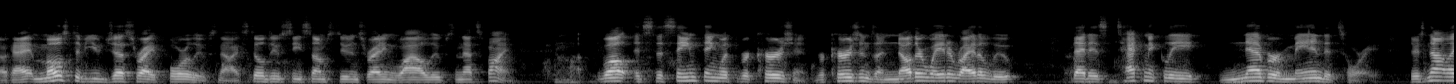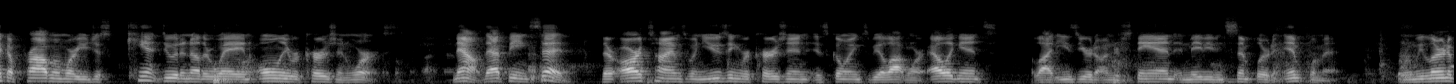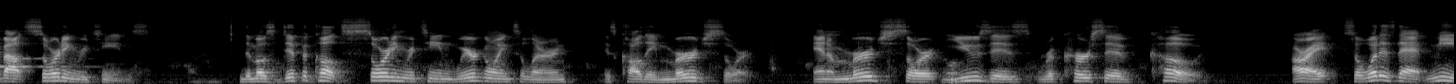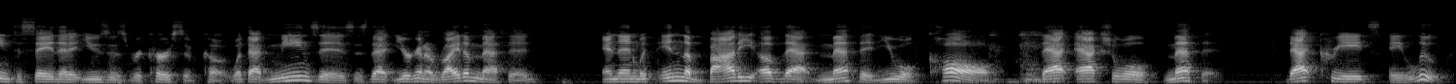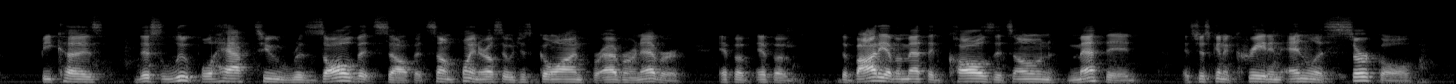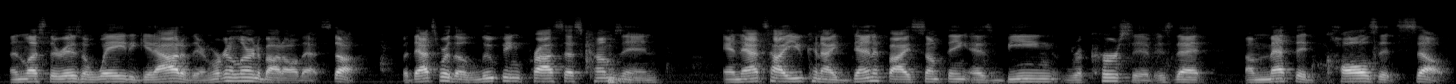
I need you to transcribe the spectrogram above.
Okay, most of you just write for loops now. I still do see some students writing while loops, and that's fine. Well, it's the same thing with recursion. Recursion's another way to write a loop that is technically never mandatory. There's not like a problem where you just can't do it another way and only recursion works. Now, that being said, there are times when using recursion is going to be a lot more elegant, a lot easier to understand, and maybe even simpler to implement. When we learn about sorting routines, the most difficult sorting routine we're going to learn is called a merge sort. And a merge sort uses recursive code. All right, so what does that mean to say that it uses recursive code? What that means is, is that you're going to write a method, and then within the body of that method, you will call that actual method. That creates a loop because this loop will have to resolve itself at some point, or else it would just go on forever and ever. If a if a the body of a method calls its own method, it's just going to create an endless circle unless there is a way to get out of there. And we're going to learn about all that stuff. But that's where the looping process comes in. And that's how you can identify something as being recursive is that a method calls itself.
